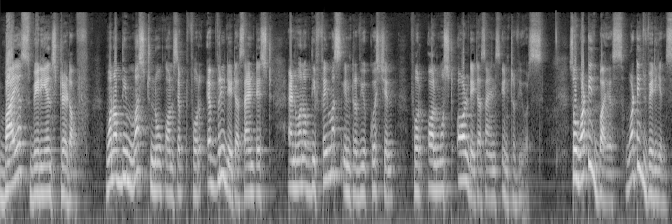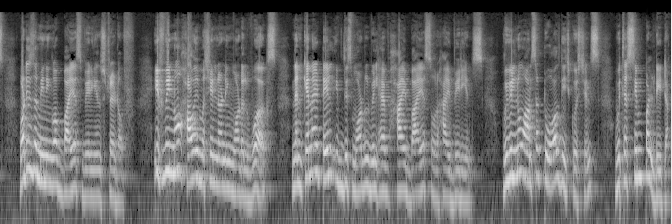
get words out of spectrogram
bias variance trade-off. One of the must know concept for every data scientist and one of the famous interview question for almost all data science interviewers. So what is bias? What is variance? What is the meaning of bias variance trade-off? If we know how a machine learning model works then can i tell if this model will have high bias or high variance? We will know answer to all these questions with a simple data.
